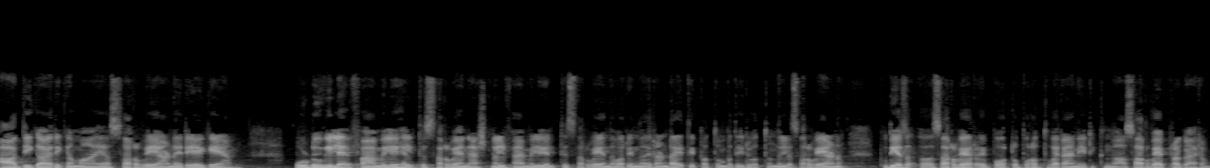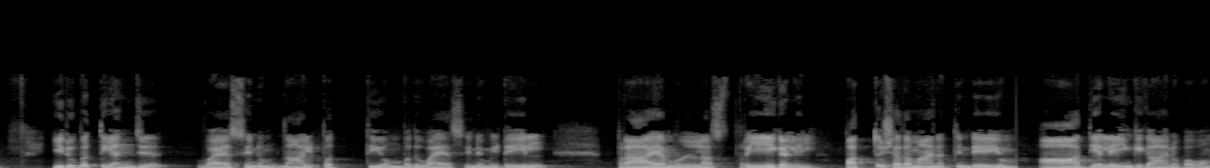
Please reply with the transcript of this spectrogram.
ആധികാരികമായ സർവേയാണ് രേഖയാണ്. ഒടുവിലെ family health survey national family health survey എന്ന് പറയുന്നത് രണ്ടായിരത്തി പത്തൊമ്പത് ഇരുപത്തൊന്നിലെ സർവേയാണ്. പുതിയ സർവേ റിപ്പോർട്ട് പുറത്തു വരാനിരിക്കുന്നത് ആ സർവേ പ്രകാരം ഇരുപത്തിയഞ്ച് വയസ്സിനും നാൽപ്പത്തി ഒമ്പത് വയസ്സിനും ഇടയിൽ പ്രായമുള്ള സ്ത്രീകളിൽ പത്തു ശതമാനത്തിന്റെയും ആദ്യ ലൈംഗികാനുഭവം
